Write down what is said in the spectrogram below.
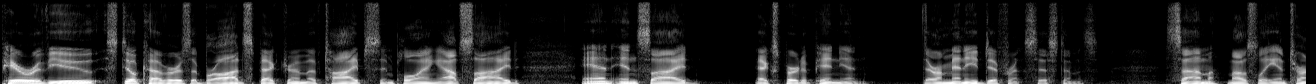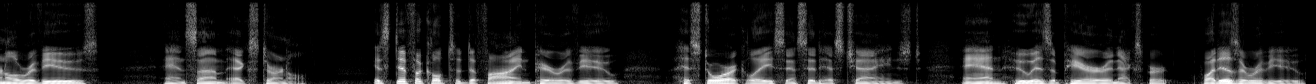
peer review still covers a broad spectrum of types employing outside and inside expert opinion. There are many different systems, some mostly internal reviews, and some external. It's difficult to define peer review historically since it has changed, and who is a peer and expert, what is a review,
